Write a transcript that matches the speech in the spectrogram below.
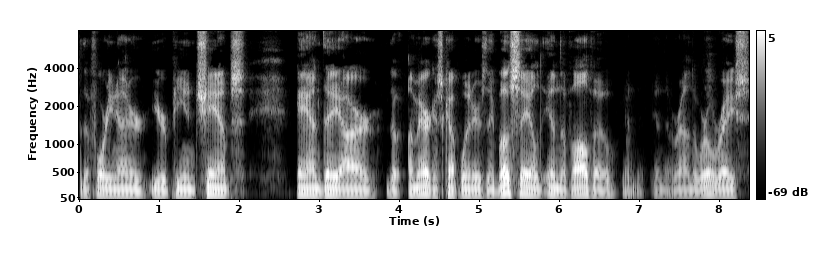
the 49er European champs. And they are the America's Cup winners. They both sailed in the Volvo in, in the Around the World race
